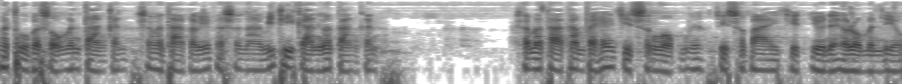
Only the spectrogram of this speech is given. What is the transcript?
วัตถุประสงค์มันต่างกัน สมถะกับวิปัสสนาวิธีการก็ต่างกัน สมถะทำไปให้จิตสงบนะจิตสบายจิตอยู่ในอารมณ์มันเดียว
